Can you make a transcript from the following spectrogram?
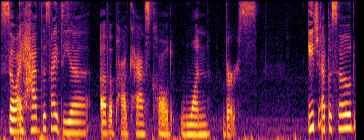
So I had this idea of a podcast called One Verse. Each episode,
